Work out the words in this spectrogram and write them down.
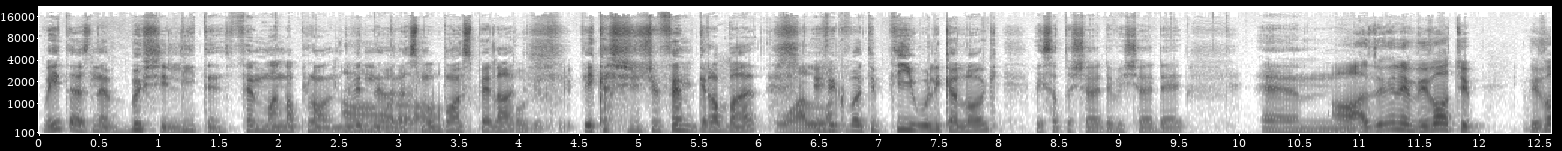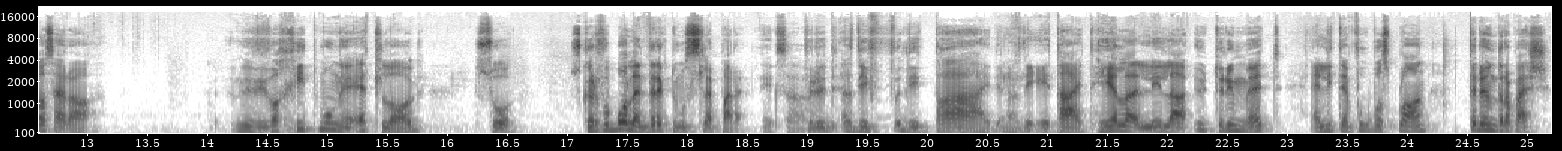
Vi hittar en sån här bushig liten femmannaplan. Du Ja, vet när walla, små barn spelar. Vi är kanske 25 grabbar. Vi Walla fick vara typ 10 olika lag. Vi satt och körde, vi körde. Ehm, Ja, alltså, nej, vi var typ Vi var så här. ah, Men vi var skitmånga i ett lag Så Ska du få bollen direkt du måste släppa den Exakt. För det, alltså, det, är, det är tight, alltså, det är tight. Hela lilla utrymmet, en liten fotbollsplan, 300 pers.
